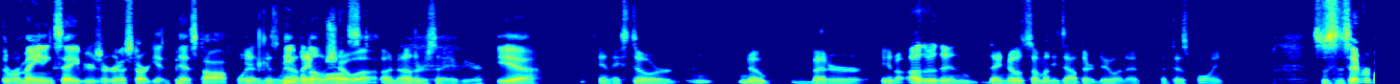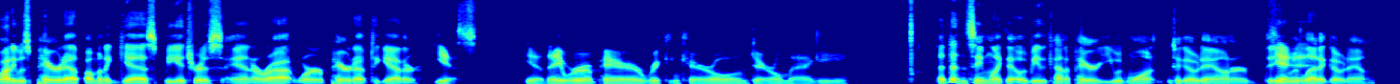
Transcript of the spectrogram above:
the remaining saviors are going to start getting pissed off when Yeah, people now they've don't lost show up. another savior, Yeah, and they still are no better, you know, other than they know somebody's out there doing it at this point. So since everybody was paired up, I'm going to guess Beatrice and Arat were paired up together. Yes, yeah, they were a pair. Rick and Carol and Daryl Maggie. That doesn't seem like that would be the kind of pair you would want to go down, or that Yeah, you would let it go down.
